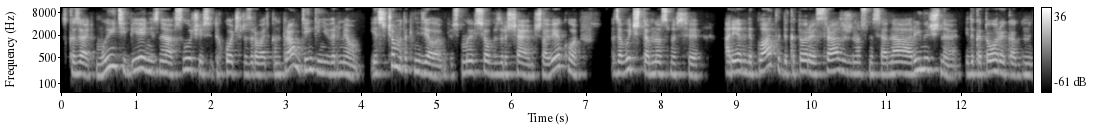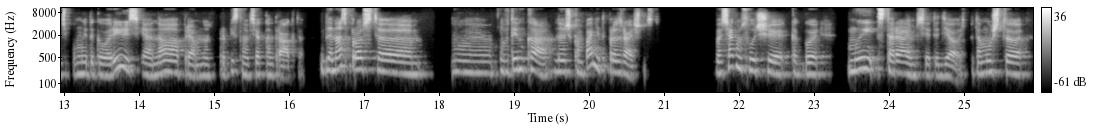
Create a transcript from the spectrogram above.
сказать, мы тебе, не знаю, в случае, если ты хочешь разорвать контракт, деньги не вернем. Если что, мы так не делаем. То есть мы все возвращаем человеку за вычетом, ну, в смысле, арендной платы, до которой сразу же, ну, в смысле, она рыночная, и до которой, как бы, ну, типа, мы договорились, и она прям, ну, прописана во всех контрактах. Для нас просто в ДНК нашей компании это прозрачность. Во всяком случае, как бы мы стараемся это делать, потому что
